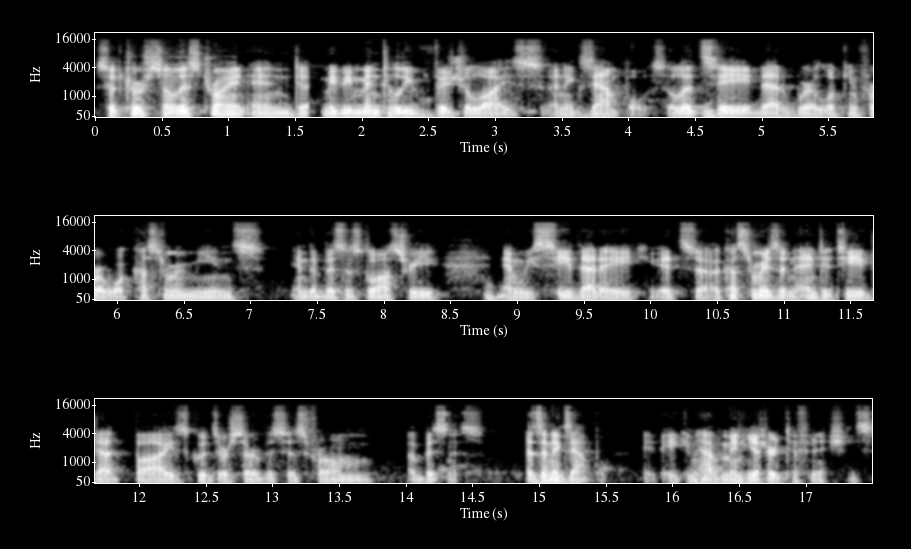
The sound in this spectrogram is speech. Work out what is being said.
So, Torsten, let's try and uh, maybe mentally visualize an example. So, let's mm-hmm. say that we're looking for what customer means in the business glossary, mm-hmm. and we see that a it's a customer is an entity that buys goods or services from a business, as an example. It, it can mm-hmm. have many other definitions,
